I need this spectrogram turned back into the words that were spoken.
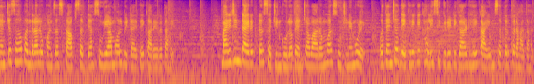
यांच्यासह पंधरा लोकांचा स्टाफ सध्या सूर्या मॉल विटा येथे कार्यरत आहे. मॅनेजिंग डायरेक्टर सचिन घोलप यांच्या वारंवार सूचनेमुळे व त्यांच्या देखरेखीखाली सिक्युरिटी गार्ड हे कायम सतर्क राहत आहात.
